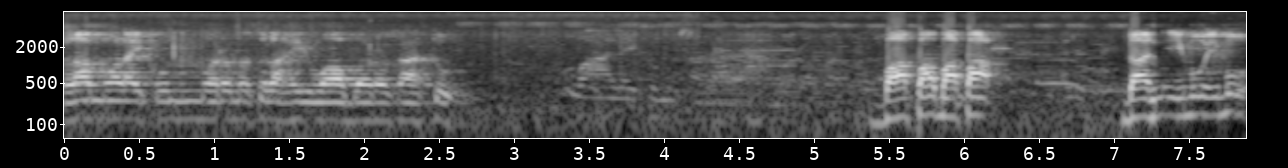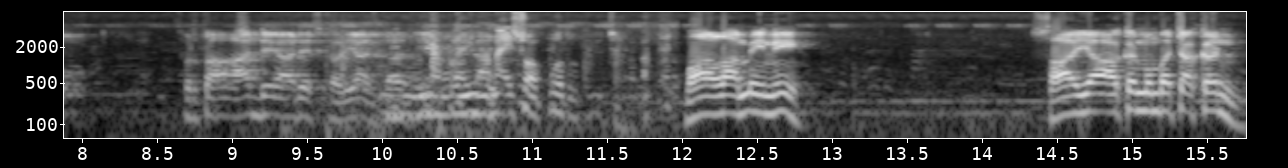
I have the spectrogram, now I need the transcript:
Assalamualaikum warahmatullahi wabarakatuh. Bapak-bapak dan ibu-ibu serta adik-adik sekalian dan ibu anak sopo tuh? Malam ini saya akan membacakan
